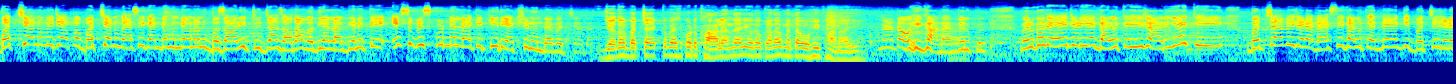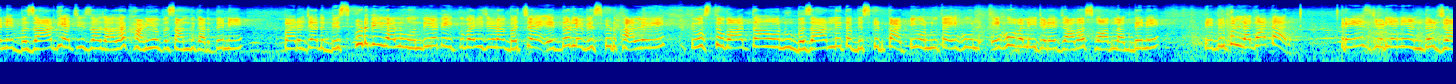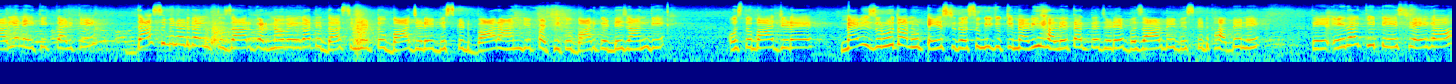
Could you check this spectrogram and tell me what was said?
ਬੱਚਿਆਂ ਨੂੰ ਵੀ ਜੇ ਆਪਾਂ ਬੱਚਿਆਂ ਨੂੰ ਵੈਸੇ ਕਹਿੰਦੇ ਹੁੰਦੇ ਆ, ਉਹਨਾਂ ਨੂੰ ਬਾਜ਼ਾਰੀ ਚੀਜ਼ਾਂ ਜ਼ਿਆਦਾ ਵਧੀਆ ਲੱਗਦੀਆਂ ਨੇ ਤੇ ਇਸ ਬਿਸਕੁਟ ਨੇ ਲੈ ਕੇ ਕੀ ਰਿਐਕਸ਼ਨ ਹੁੰਦਾ ਹੈ ਬੱਚਿਆਂ ਦਾ? ਜਦੋਂ ਬੱਚਾ ਇੱਕ ਬਿਸਕੁਟ ਖਾ ਲੈਂਦਾ ਜੀ ਉਦੋਂ ਕਹਿੰਦਾ ਮੈਂ ਤਾਂ ਉਹੀ ਖਾਣਾ ਜੀ। ਮੈਂ ਤਾਂ ਉਹੀ ਖਾਣਾ ਹੈ ਬਿਲਕੁਲ। ਬਿਲਕੁਲ ਇਹ ਜਿਹੜੀ ਇਹ ਗੱਲ ਕਹੀ ਜਾ ਰਹੀ ਹੈ ਕਿ ਬੱਚਾ ਵੀ ਜਿਹੜਾ ਵੈਸੇ ਗੱਲ ਕਰਦੇ ਆ ਕਿ ਬੱਚੇ ਜਿਹੜੇ ਨੇ ਬਾਜ਼ਾਰ ਦੀਆਂ ਚੀਜ਼ਾਂ ਜ਼ਿਆਦਾ ਖਾਣੀਆਂ ਪਸੰਦ ਕਰਦੇ ਨੇ ਪਰ ਜਦ ਬਿਸਕੁਟ ਦੀ ਗੱਲ ਹੁੰਦੀ ਹੈ ਤੇ ਇੱਕ ਵਾਰੀ ਜਿਹੜਾ ਬੱਚਾ ਇਧਰਲੇ ਬਿਸਕੁਟ ਖਾ ਲਵੇ ਤੇ ਉਸ ਤੋਂ ਬਾਅਦ ਤਾਂ ਉਹਨੂੰ ਬਾਜ਼ਾਰਲੇ ਤਾਂ ਬਿਸਕੁਟ ਘੱਟ ਹੀ ਉਹਨੂੰ ਤਾਂ ਇਹੋ ਇਹੋ ਵਾਲੇ ਜਿਹੜੇ ਜ਼ਿਆਦਾ ਸਵਾਦ ਲੱਗਦੇ ਨੇ। ਤੇ ਬਿਲਕੁਲ ਲਗਾਤਾਰ ਟਰੇਸ ਜਿਹੜੀਆਂ ਨੇ ਅੰਦਰ ਜਾ ਰਹੀਆਂ ਨੇ ਇੱਕ ਇੱਕ ਕਰਕੇ 10 ਮਿੰਟ ਦਾ ਇੰਤਜ਼ਾਰ ਕਰਨਾ ਹੋਵੇਗਾ ਤੇ 10 ਮਿੰਟ ਤੋਂ ਬਾਅਦ ਜਿਹੜੇ ਬਿਸਕੁਟ ਬਾਹਰ ਆਣਗੇ, ਭੱਠੀ ਤੋਂ ਬਾਹਰ ਕੱਢੇ ਜਾਣਗੇ। ਉਸ ਤੋਂ ਬਾਅਦ ਜਿਹੜੇ ਮੈਂ ਵੀ ਜ਼ਰੂਰ ਤੁਹਾਨੂੰ ਟੇਸਟ ਦੱਸੂਗੀ ਕਿਉਂਕਿ ਮੈਂ ਵੀ ਹਾਲੇ ਤੱਕ ਤਾਂ ਜਿਹੜੇ ਬਾਜ਼ਾਰ ਦੇ ਬਿਸਕੁਟ ਖਾਦੇ ਨੇ ਤੇ ਇਹਦਾ ਕੀ ਟੇਸਟ ਰਹੇਗਾ?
